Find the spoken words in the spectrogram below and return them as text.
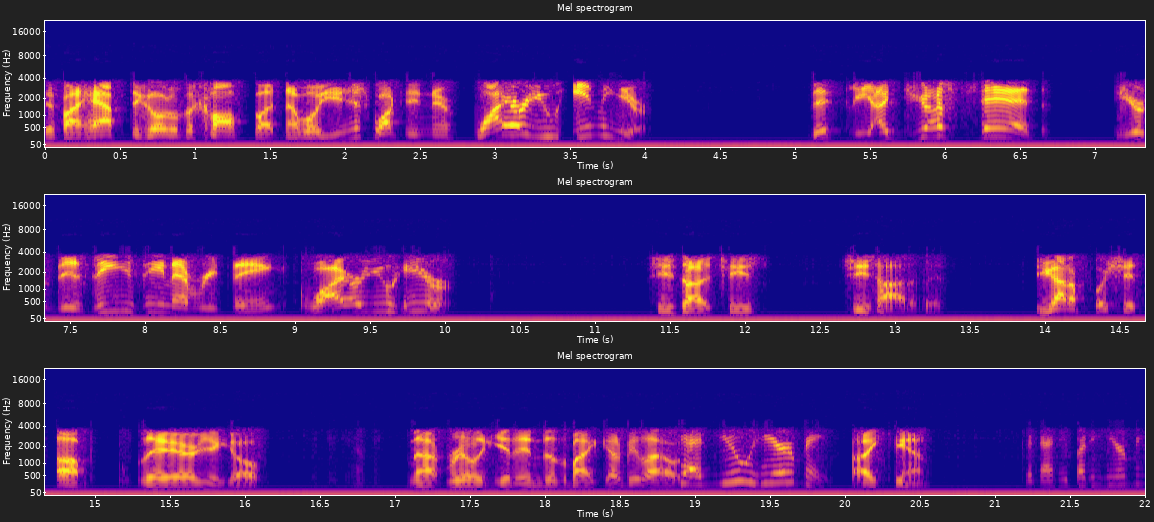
if I have to go to the cough button, now well, you just walked in here. Why are you in here? This I just said you're diseasing everything. Why are you here? She's uh, she's She's out of it. You got to push it up. There you go. Not really. Get into the mic. Got to be loud. Can you hear me? I can. Can anybody hear me?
